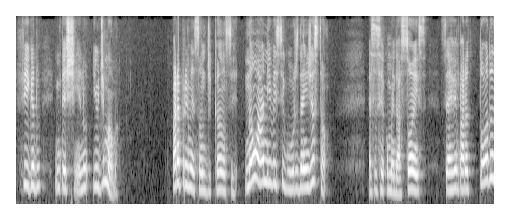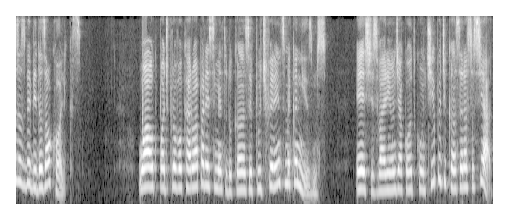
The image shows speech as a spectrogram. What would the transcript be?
fígado, intestino e o de mama. Para a prevenção de câncer, não há níveis seguros da ingestão. Essas recomendações servem para todas as bebidas alcoólicas. O álcool pode provocar o aparecimento do câncer por diferentes mecanismos. Estes variam de acordo com o tipo de câncer associado.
